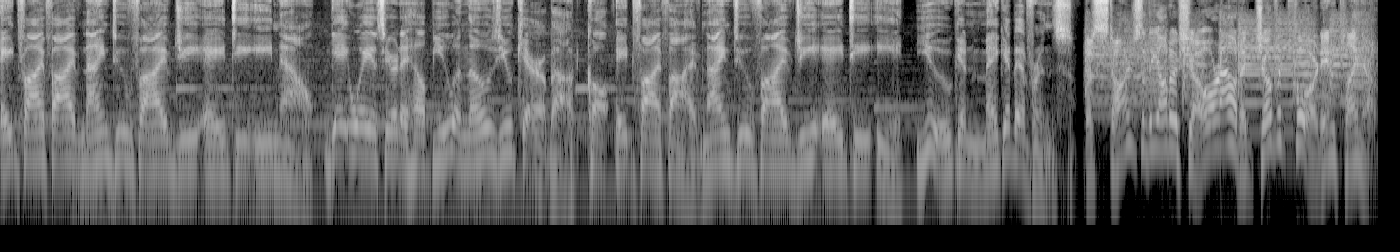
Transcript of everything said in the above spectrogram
855 925 GATE now. Gateway is here to help you and those you care about. Call 855 925 GATE. You can make a difference. The stars of the auto show are out at Jovic Ford in Plano.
